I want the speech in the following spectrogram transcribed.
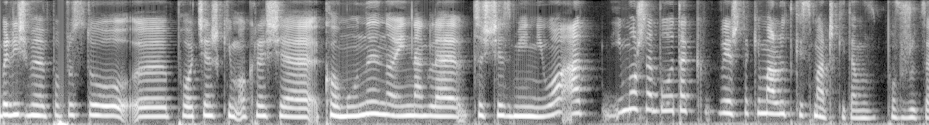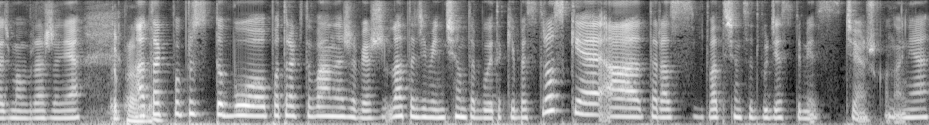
byliśmy po prostu y, po ciężkim okresie komuny, no i nagle coś się zmieniło, a i można było tak, wiesz, takie malutkie smaczki tam powrzucać, mam wrażenie. A tak po prostu to było potraktowane, że wiesz, lata 90. były takie beztroskie, a teraz w 2020 jest ciężko, no nie?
